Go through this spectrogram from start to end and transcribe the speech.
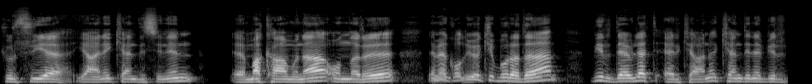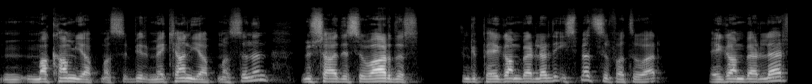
kürsüye yani kendisinin e, makamına onları demek oluyor ki burada bir devlet erkanı kendine bir makam yapması, bir mekan yapmasının müsaadesi vardır. Çünkü peygamberlerde ismet sıfatı var. Peygamberler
